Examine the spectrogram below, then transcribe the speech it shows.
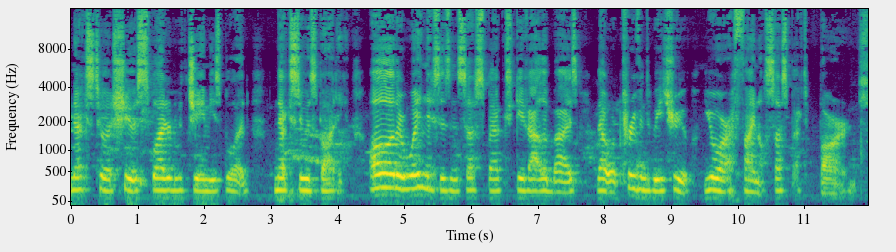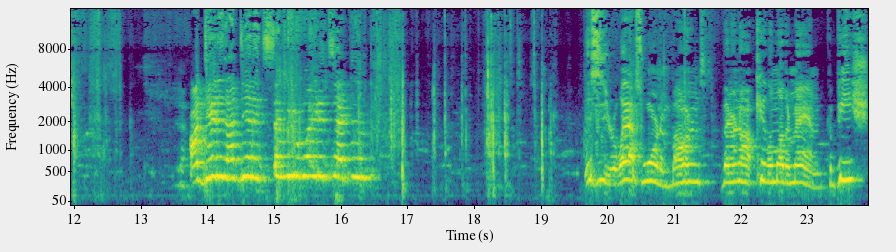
next to a shoe splattered with Jamie's blood next to his body. All other witnesses and suspects gave alibis that were proven to be true. You are a final suspect, Barnes. I did it. I did it. Send me away, detective. this is your last warning, Barnes. Better not kill a mother man. Capiche?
